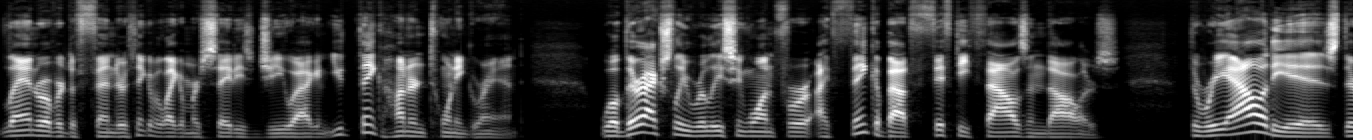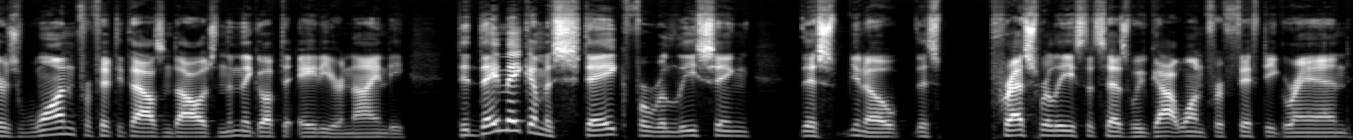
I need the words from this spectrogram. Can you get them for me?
Land Rover Defender, think of it like a Mercedes G wagon, you'd think 120 grand. Well, they're actually releasing one for I think about fifty thousand dollars. The reality is, there's one for fifty thousand dollars, and then they go up to eighty or ninety. Did they make a mistake for releasing this, you know, this press release that says we've got one for fifty grand,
